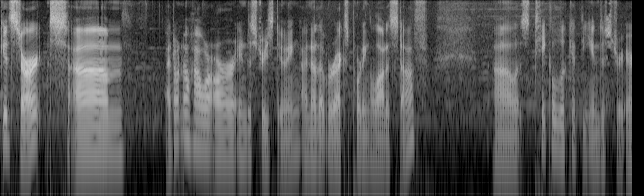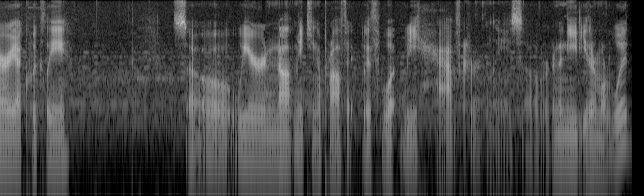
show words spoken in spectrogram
Good start. Um, I don't know how our industry's doing. I know that we're exporting a lot of stuff. Uh, let's take a look at the industry area quickly. So we're not making a profit with what we have currently. So we're going to need either more wood.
